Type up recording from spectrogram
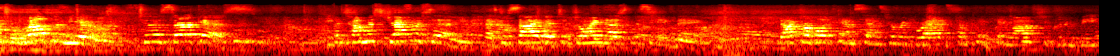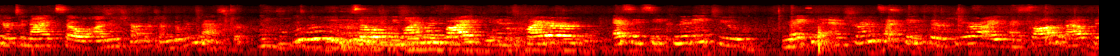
want to welcome you to the circus. Even Thomas Jefferson has decided to join us this evening. Dr. Holtkamp sends her regrets. Something came up. She couldn't be here tonight, so I'm in charge. I'm the ringmaster. So we want to invite the entire SAC committee to make an entrance. I think they're here. I, I saw them out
